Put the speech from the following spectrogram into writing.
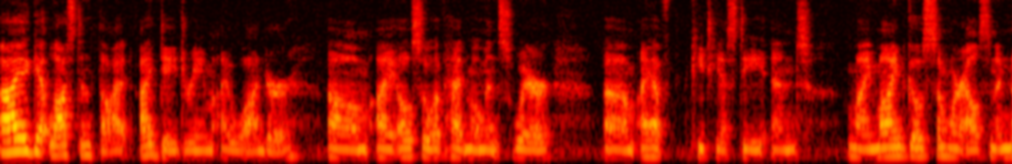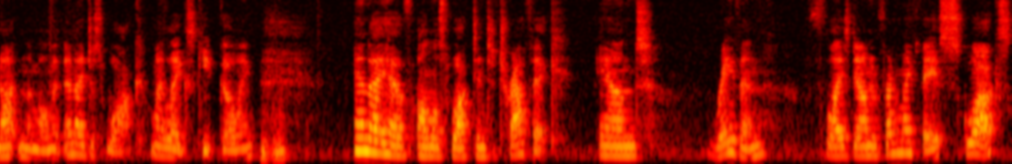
I get lost in thought. I daydream. I wander. Um, I also have had moments where um, I have PTSD and my mind goes somewhere else and I'm not in the moment and I just walk. My legs keep going. And I have almost walked into traffic and Raven flies down in front of my face, squawks,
